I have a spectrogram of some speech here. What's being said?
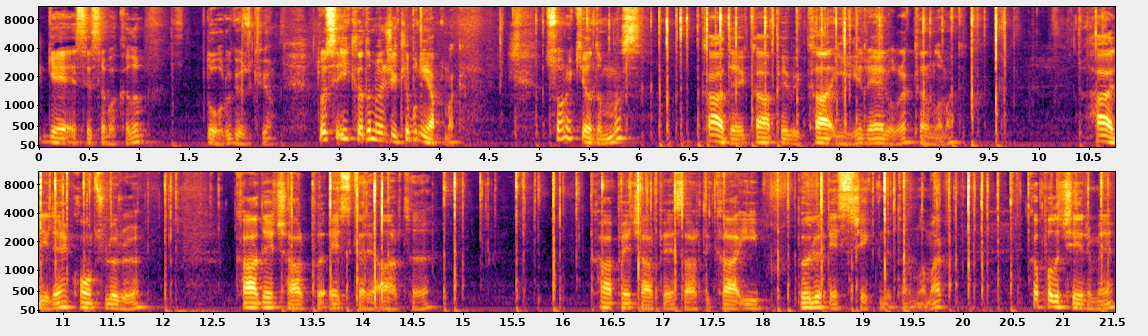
GSS'e bakalım. Doğru gözüküyor. Dolayısıyla ilk adım öncelikle bunu yapmak. Sonraki adımımız KD, KP ve KI'yi reel olarak tanımlamak. Haliyle kontrolörü KD çarpı S kare artı KP çarpı S artı KI bölü S şeklinde tanımlamak. Kapalı çevrimi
